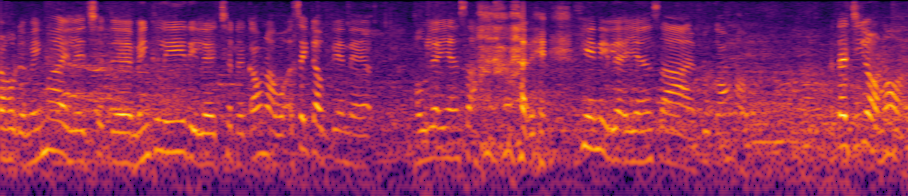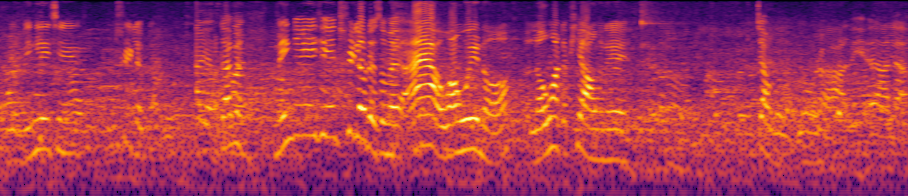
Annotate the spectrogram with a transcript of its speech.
ရဟုတ်တယ်မိန်းမတွေလည်းချက်တယ်မိန်းကလေးတွေလည်းချက်တယ်ကောင်းတာပေါ့အစိတ်တောက်တင်းတယ်မဟုတ်လည်းအရန်စားရတယ်ခင်းတွေလည်းအရန်စားရတယ်ပိုကောင်းတာပေါ့အသက်ကြီးတော့နော်မိန်းကလေးချင်း treat လုပ်တာပေါ့ဒါပေမဲ့ မိန်းကလေးချင်း treat လုပ်တယ်ဆိုမဲ့အာ one way နော်လုံးဝတစ်ဖြောင်နဲ့ကြောက်လို့ပြောတာလေအဲ့ဒါလား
